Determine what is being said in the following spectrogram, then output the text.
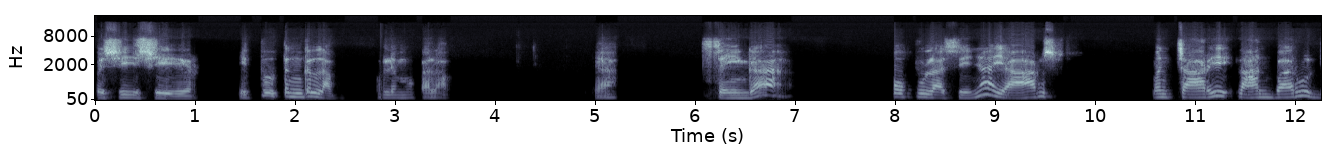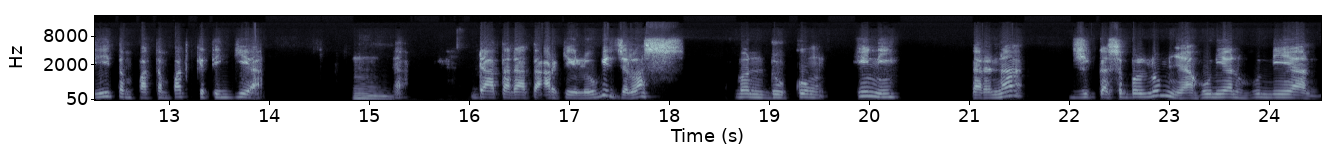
pesisir itu tenggelam oleh muka laut ya sehingga populasinya ya harus mencari lahan baru di tempat-tempat ketinggian. Hmm. Ya. Data-data arkeologi jelas mendukung ini karena jika sebelumnya hunian-hunian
